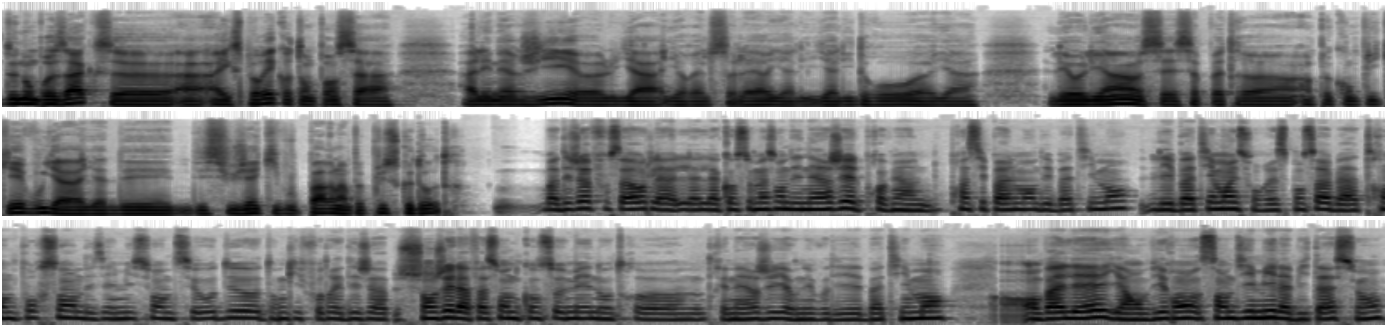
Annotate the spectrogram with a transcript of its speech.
de nombreux axes euh, à, explorer quand on pense à, l'énergie. Euh, il, y il, y aurait le solaire, il y a l'hydro, il y a l'éolien. Ça peut être un peu compliqué. Vous, il y a, il y a des, des, sujets qui vous parlent un peu plus que d'autres? Bah déjà, il faut savoir que la, consommation d'énergie, elle provient principalement des bâtiments. Les bâtiments, ils sont responsables à 30% des émissions de CO2, donc il faudrait déjà changer la façon de consommer notre, notre énergie au niveau des bâtiments. En Valais, il y a environ 110 000 habitations,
